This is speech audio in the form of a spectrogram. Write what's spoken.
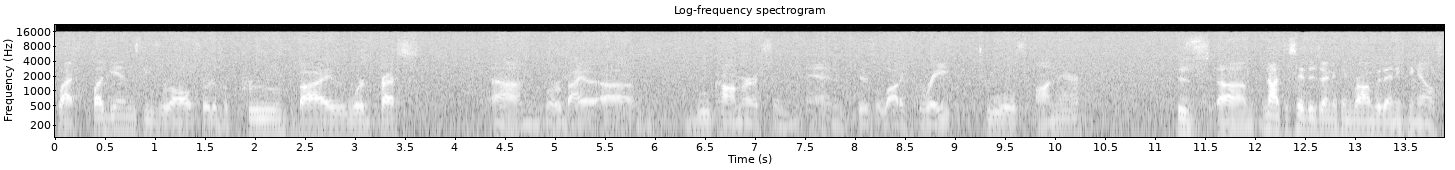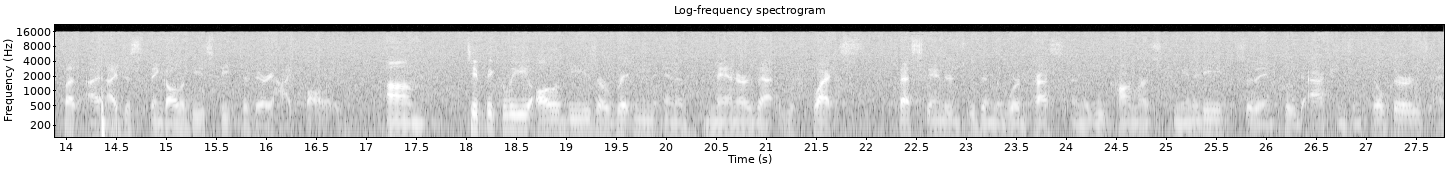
slash plugins. These are all sort of approved by WordPress um, or by um, WooCommerce, and, and there's a lot of great tools on there. There's um, not to say there's anything wrong with anything else, but I, I just think all of these speak to very high quality. Um, typically, all of these are written in a manner that reflects best standards within the WordPress and the WooCommerce community. So they include actions and filters and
